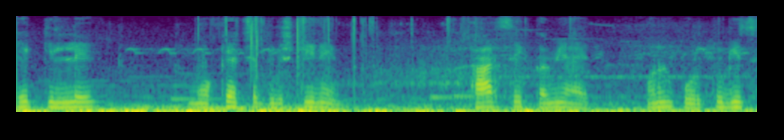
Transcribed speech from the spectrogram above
हे किल्ले मोक्याच्या दृष्टीने फारसे कमी आहेत. म्हणून पोर्तुगीज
